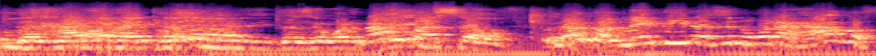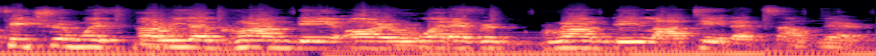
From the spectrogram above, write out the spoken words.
to He doesn't have want like to play, a, he doesn't want to No, play but- himself. No, but maybe he doesn't want to have a featuring with Ariana Grande or whatever Grande latte that's out there.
